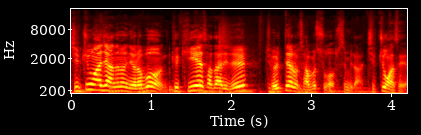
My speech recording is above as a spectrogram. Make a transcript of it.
집중하지 않으면 여러분 그 기회 사다리를 절대로 잡을 수가 없습니다. 집중하세요.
